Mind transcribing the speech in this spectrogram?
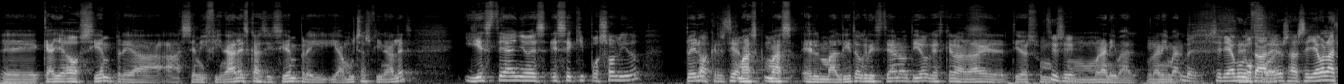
eh, que ha llegado siempre a, a semifinales casi siempre y, y a muchas finales, y este año es ese equipo sólido. Pero Más Cristiano. más, más el maldito cristiano, tío, que es que la verdad que el tío es un, Sí, sí. un animal, un animal. Sería brutal, Ojo, ¿eh? O sea, se lleva la,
